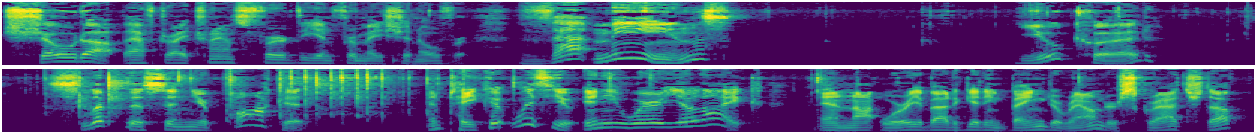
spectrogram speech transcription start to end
showed up after I transferred the information over. That means you could slip this in your pocket and take it with you anywhere you like and not worry about it getting banged around or scratched up.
